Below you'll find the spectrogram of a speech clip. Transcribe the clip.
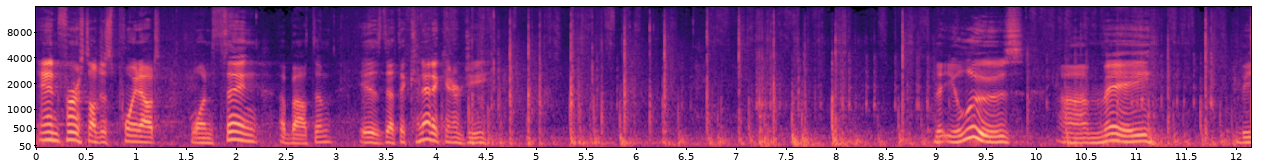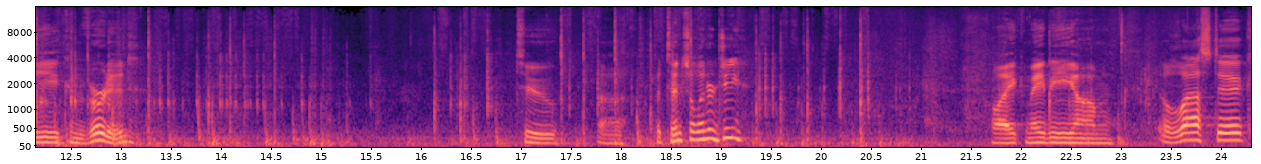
And first, I'll just point out one thing about them is that the kinetic energy that you lose uh, may be converted to uh, potential energy, like maybe um, elastic,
